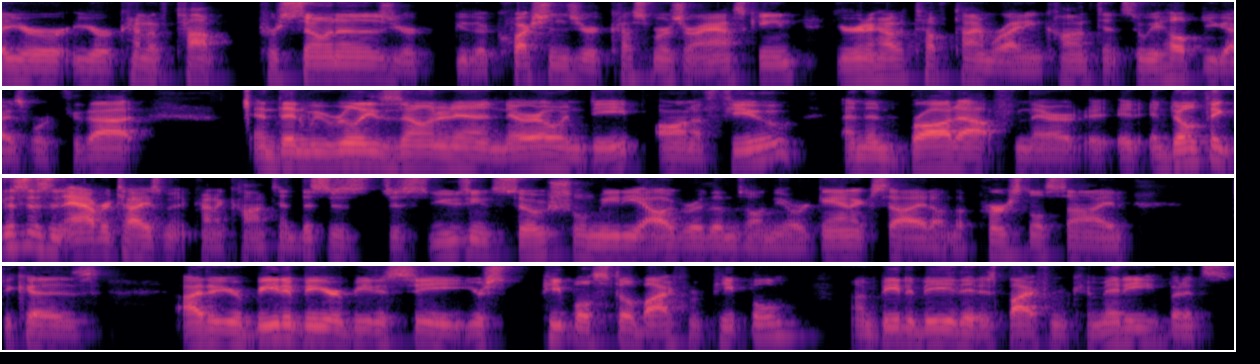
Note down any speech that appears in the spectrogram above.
your your kind of top personas, your the questions your customers are asking, you're going to have a tough time writing content. So we help you guys work through that. And then we really zone it in narrow and deep on a few and then broad out from there. It, and don't think this is an advertisement kind of content. This is just using social media algorithms on the organic side on the personal side because either you're b2b or b2c your people still buy from people. On b2b they just buy from committee but it's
